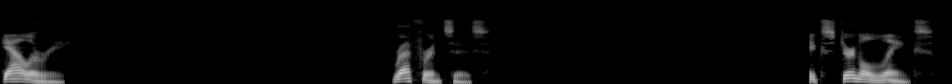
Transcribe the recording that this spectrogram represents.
Gallery. References. External links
